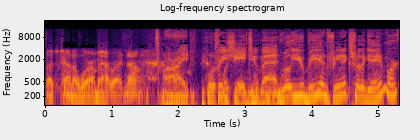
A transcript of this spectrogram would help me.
that's kind of where I'm at right now. All right, appreciate you, man. Will you be in Phoenix for the game, Mark?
